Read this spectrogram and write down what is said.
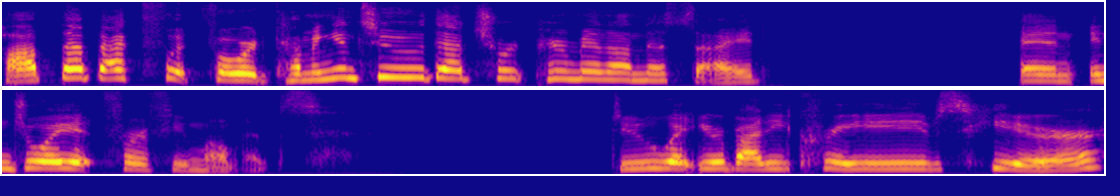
Hop that back foot forward, coming into that short pyramid on this side. And enjoy it for a few moments. Do what your body craves here.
